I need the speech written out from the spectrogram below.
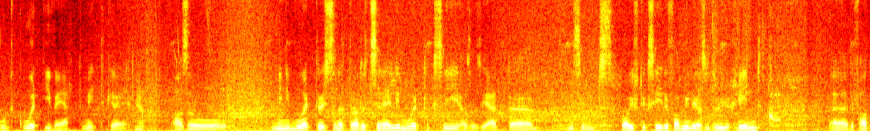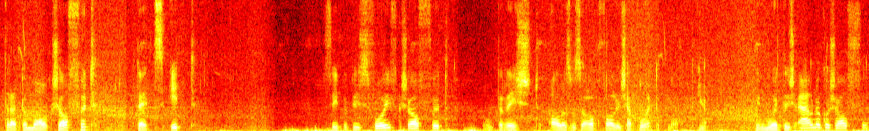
und gute Werte mitgegeben. Ja. Also meine Mutter ist eine traditionelle Mutter gewesen. Also sie hat, äh, wir sind das fünfte in der Familie, also drei Kinder. Äh, der Vater hat normal geschafft. That's it. Sieben bis fünf geschafft und der Rest, alles was angefallen ist, hat die Mutter gemacht. Ja. Meine Mutter ist auch noch arbeiten.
